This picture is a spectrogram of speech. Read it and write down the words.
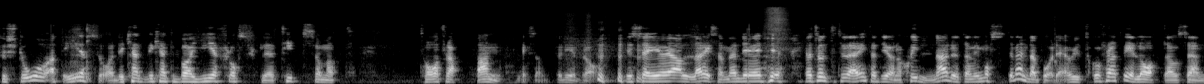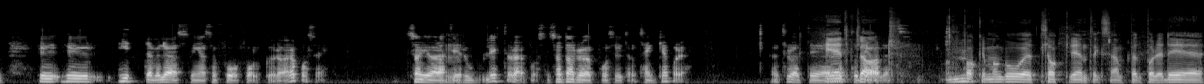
förstå att det är så. Det kan, vi kan inte bara ge floskler, tips om att ta trappan. Liksom, för det är bra. Det säger ju alla liksom. Men det, jag tror inte, tyvärr inte att det gör någon skillnad. Utan vi måste vända på det och utgå från att vi är lata och sen hur, hur hittar vi lösningar som får folk att röra på sig? Som gör att mm. det är mm. roligt att röra på sig. Så att de rör på sig utan att tänka på det. Jag tror att det är Helt klart. Mm. Pokémon Go är ett klockrent exempel på det. Det är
